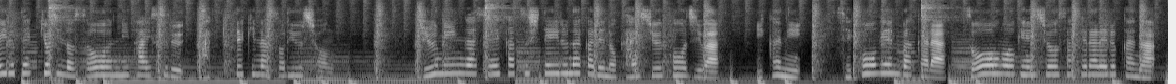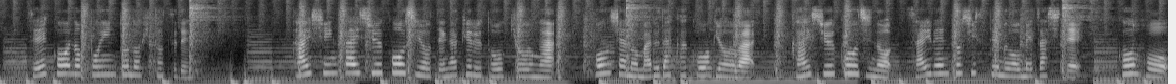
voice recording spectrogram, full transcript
イル撤去時の騒音に対する画期的なソリューション。住民が生活している中での改修工事はいかに施工現場から騒音を減少させられるかが成功のポイントの一つです。耐震改修工事を手掛ける東京が本社の丸高工業は改修工事のサイレントシステムを目指して広報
